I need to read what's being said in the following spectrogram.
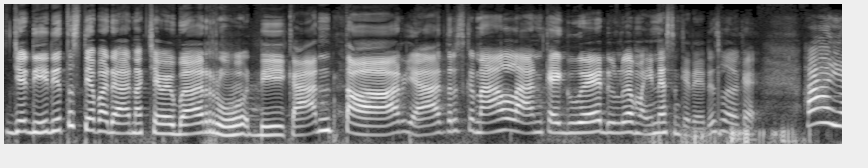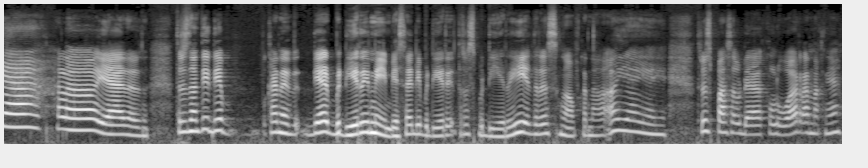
jadi dia tuh setiap ada anak cewek baru di kantor ya, terus kenalan kayak gue dulu sama Ines kayak dia, dia selalu kayak, "Hai ya, halo ya." Terus nanti dia kan dia berdiri nih, biasanya dia berdiri terus berdiri terus ngobrol kenal. Oh iya iya iya. Terus pas udah keluar anaknya,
